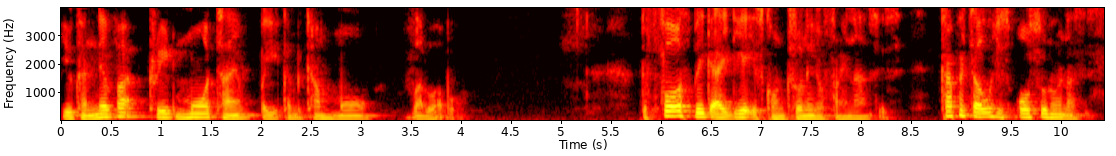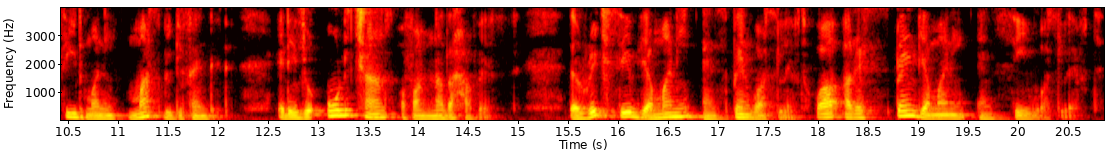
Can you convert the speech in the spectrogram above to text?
You can never create more time, but you can become more valuable. The fourth big idea is controlling your finances. Capital, which is also known as seed money, must be defended. It is your only chance of another harvest. The rich save their money and spend what's left, while others spend their money and save what's left.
